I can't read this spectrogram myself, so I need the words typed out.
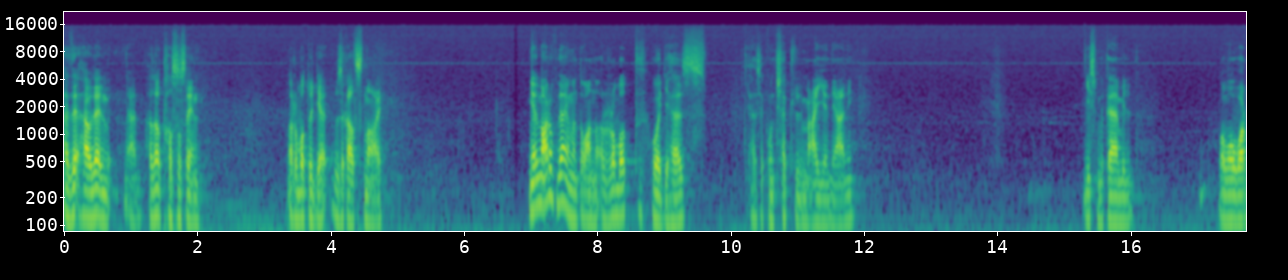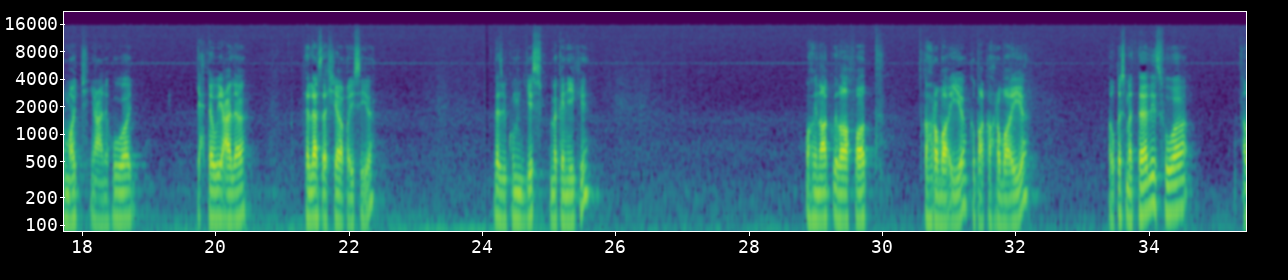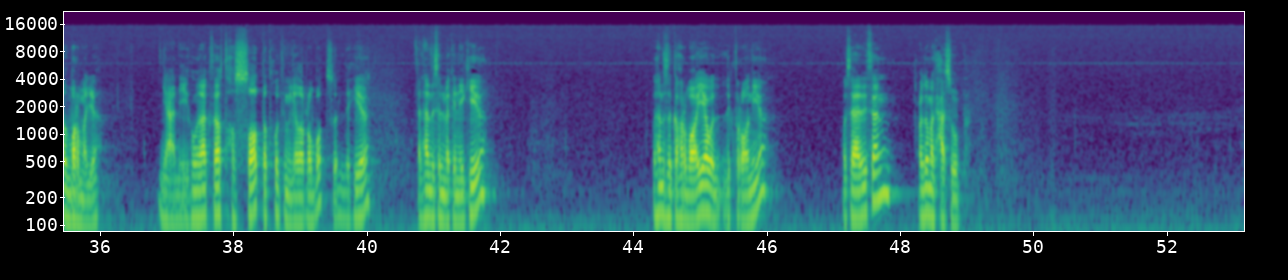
هؤلاء يعني هذول التخصصين. والج- والذكاء الاصطناعي. يعني المعروف دائما طبعا الروبوت هو جهاز جهاز يكون شكل معين يعني. جسم كامل. ومبرمج يعني هو يحتوي على ثلاث أشياء رئيسية. لازم يكون جسم ميكانيكي. وهناك إضافات كهربائية قطع كهربائية. القسم الثالث هو البرمجة. يعني هناك ثلاث تخصصات تدخل في مجال الروبوت اللي هي الهندسة الميكانيكية الهندسة الكهربائية والإلكترونية وثالثا علوم الحاسوب.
